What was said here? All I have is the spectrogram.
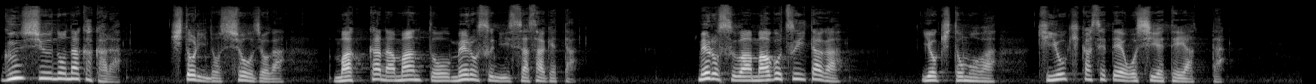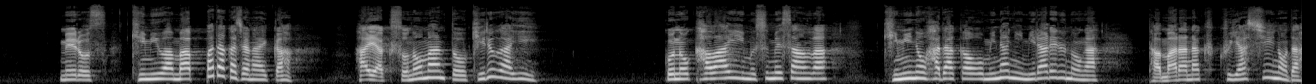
群衆の中から一人の少女が真っ赤なマントをメロスに捧げた。メロスは孫ついたが、良き友は気を利かせて教えてやった。メロス、君は真っ裸じゃないか。早くそのマントを着るがいい。この可愛い娘さんは、君の裸を皆に見られるのがたまらなく悔しいのだ。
